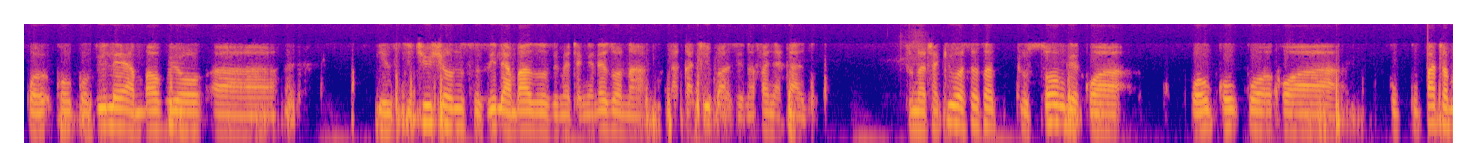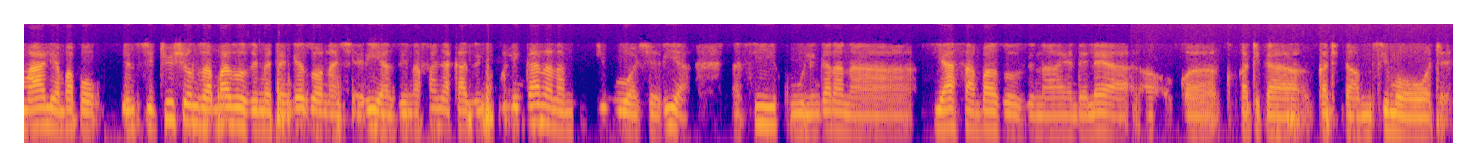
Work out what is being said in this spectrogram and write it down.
kwa, kwa, kwa vile ambavyo uh, institutions zile ambazo zimetengenezwa na, na katiba zinafanya kazi. Tunatakiwa sasa tusonge kwa kwa, kwa, kwa, kwa kupata mahali ambapo institutions ambazo zimetengezwa na sheria zinafanya kazi kulingana na mjibu wa sheria na si kulingana na siasa ambazo zinaendelea uh, katika katika msimu wowote.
